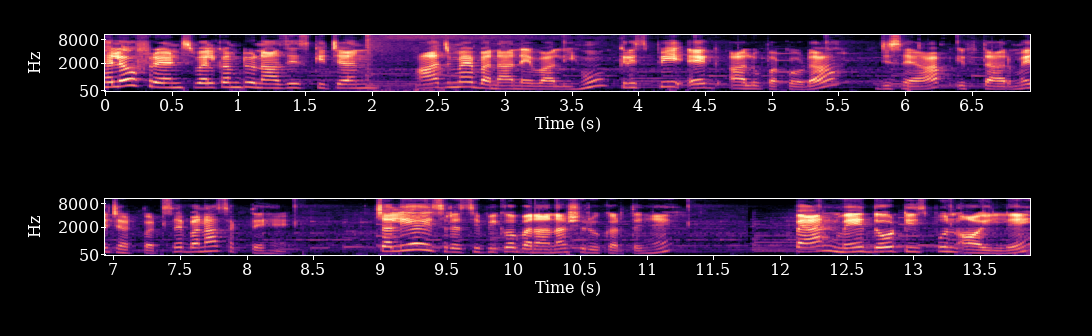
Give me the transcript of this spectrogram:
Hello friends welcome to Naazi's kitchen आज मैं बनाने वाली हूँ क्रिस्पी एग आलू पकौड़ा, जिसे आप इफ्तार में झटपट से बना सकते हैं। चलिए इस रेसिपी को बनाना शुरू करते हैं। पैन में दो टीस्पून ऑयल लें।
